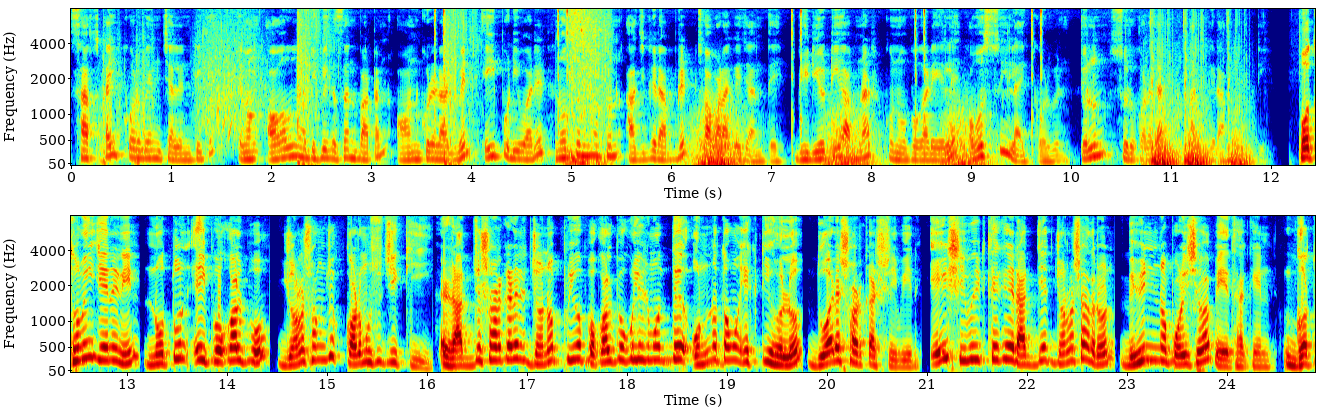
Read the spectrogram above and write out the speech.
সাবস্ক্রাইব করবেন চ্যানেলটিকে এবং অল নোটিফিকেশন বাটন অন করে রাখবেন এই পরিবারের নতুন নতুন আজকের আপডেট সবার আগে জানতে। ভিডিওটি আপনার কোনো উপকারে এলে অবশ্যই লাইক করবেন। চলুন শুরু করা যাক আজকের আপডেটটি প্রথমেই জেনে নিন নতুন এই প্রকল্প জনসংযোগ কর্মসূচি কি? রাজ্য সরকারের জনপ্রিয় প্রকল্পগুলির মধ্যে অন্যতম একটি হল দুয়ারে সরকার শিবির। এই শিবির থেকে রাজ্যের জনসাধারণ বিভিন্ন পরিষেবা পেয়ে থাকেন। গত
